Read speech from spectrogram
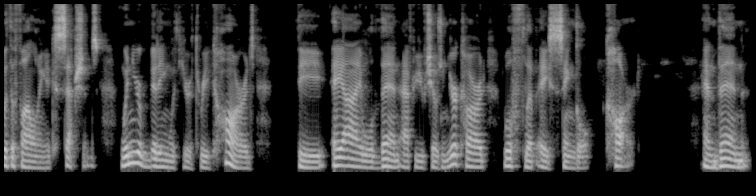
with the following exceptions. When you're bidding with your three cards, the AI will then, after you've chosen your card, will flip a single card. And then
